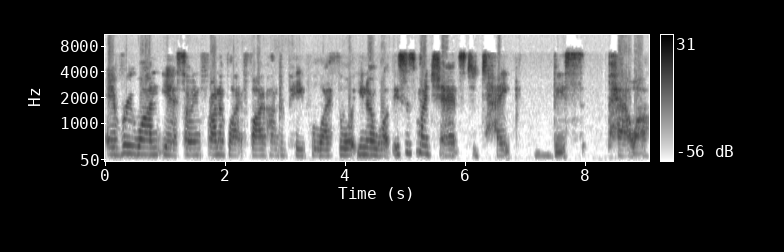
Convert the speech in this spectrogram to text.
everyone yeah so in front of like 500 people i thought you know what? This is my chance to take this power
